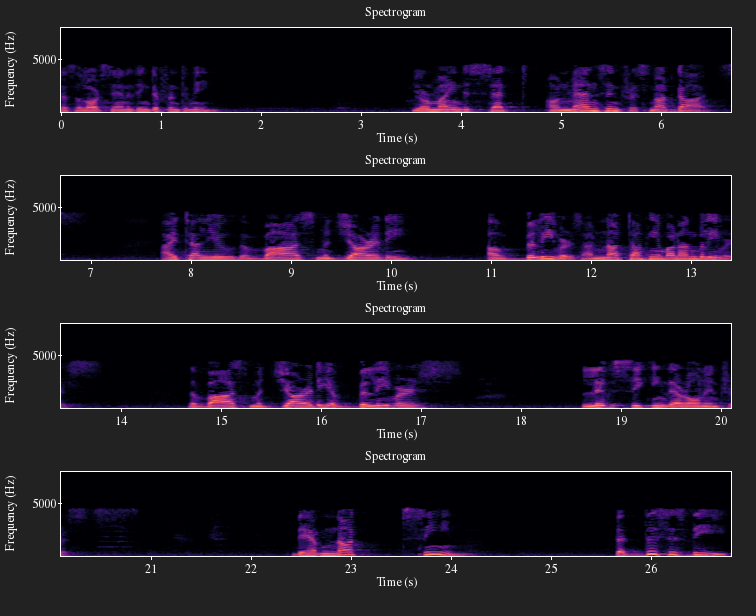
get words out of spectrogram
does the Lord say anything different to me? Your mind is set on man's interests, not God's. I tell you, the vast majority of believers, I'm not talking about unbelievers, the vast majority of believers live seeking their own interests. They have not seen that this is the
